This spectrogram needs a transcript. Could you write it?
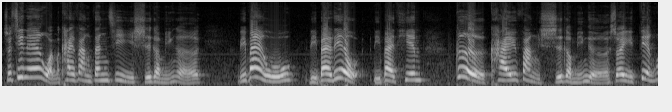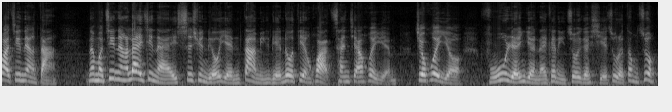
所以今天我们开放登记十个名额。礼拜五、礼拜六、礼拜天各开放十个名额，所以电话尽量打。那么尽量赖进来私讯留言，大名、联络电话，参加会员就会有服务人员来跟你做一个协助的动作。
